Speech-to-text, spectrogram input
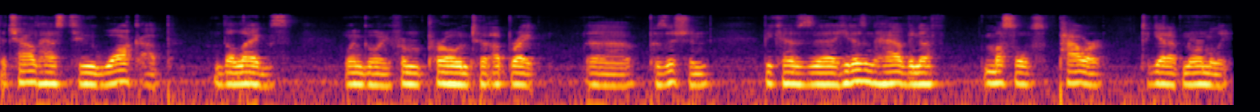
The child has to walk up the legs when going from prone to upright uh, position because uh, he doesn't have enough muscles power to get up normally.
